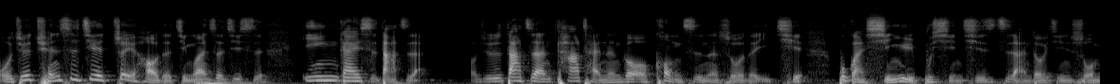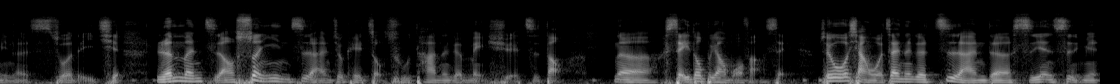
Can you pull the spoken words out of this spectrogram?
我觉得全世界最好的景观设计师应该是大自然。我觉得大自然它才能够控制呢所有的一切，不管行与不行，其实自然都已经说明了所有的一切。人们只要顺应自然，就可以走出它那个美学之道。那谁都不要模仿谁，所以我想我在那个自然的实验室里面，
